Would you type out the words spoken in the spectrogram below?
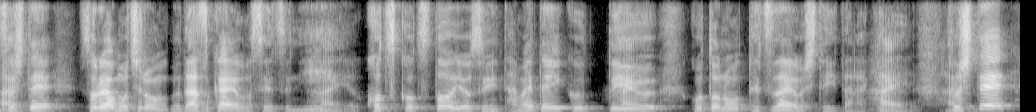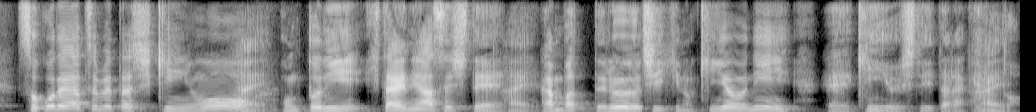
そして、それはもちろん無駄遣いをせずに、コツコツと要するに貯めていくっていうことの手伝いをしていただける。そして、そこで集めた資金を本当に額に汗して頑張ってる地域の企業に金融していただけると。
